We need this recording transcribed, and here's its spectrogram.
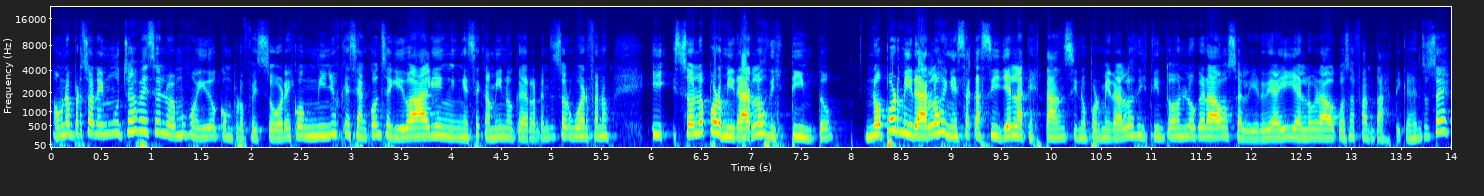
a una persona y muchas veces lo hemos oído con profesores, con niños que se han conseguido a alguien en ese camino, que de repente son huérfanos y solo por mirarlos distinto no por mirarlos en esa casilla en la que están, sino por mirarlos distintos, han logrado salir de ahí, han logrado cosas fantásticas. Entonces,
